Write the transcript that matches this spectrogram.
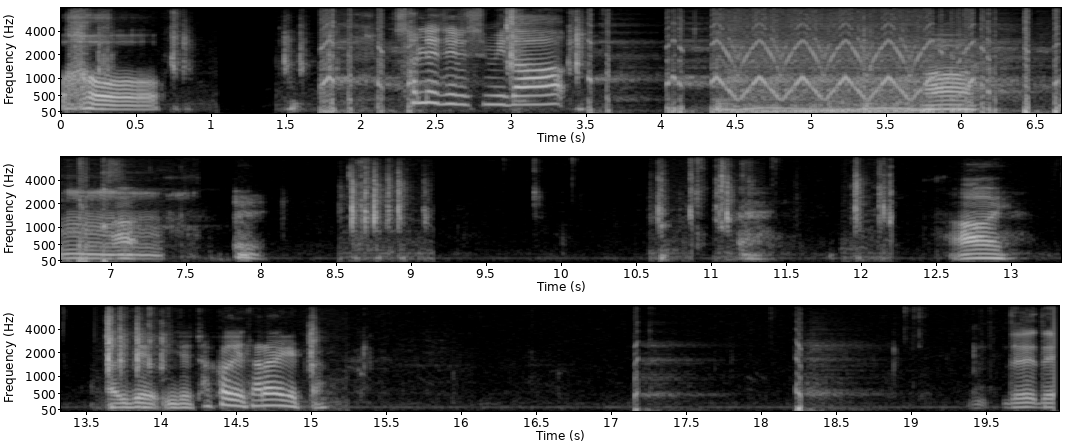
어 살려드렸습니다. 아, 음, 아, 아 이제 이제 착하게 살아야겠다. 네 네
